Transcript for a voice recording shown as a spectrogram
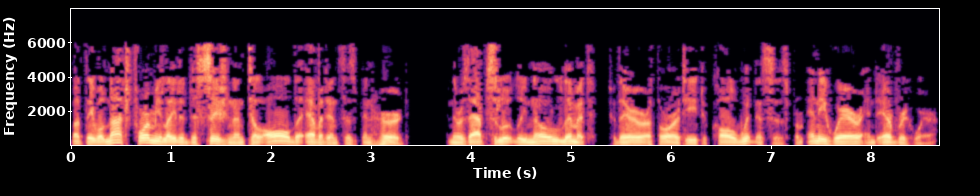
But they will not formulate a decision until all the evidence has been heard and there is absolutely no limit to their authority to call witnesses from anywhere and everywhere.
